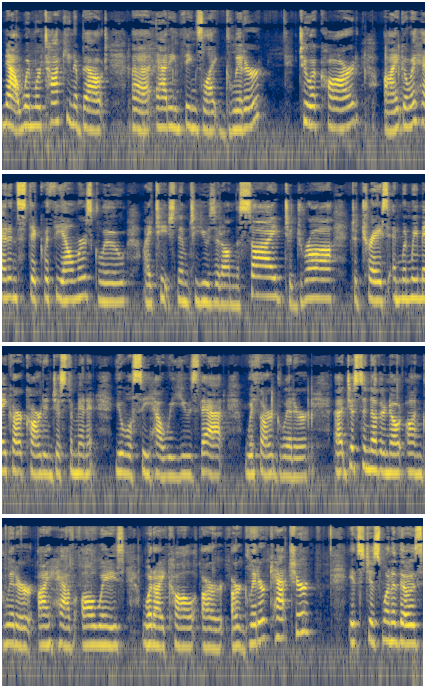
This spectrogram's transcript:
Now, when we're talking about uh, adding things like glitter, to a card, I go ahead and stick with the Elmer's glue. I teach them to use it on the side, to draw, to trace. And when we make our card in just a minute, you will see how we use that with our glitter. Uh, just another note on glitter, I have always what I call our, our glitter catcher. It's just one of those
